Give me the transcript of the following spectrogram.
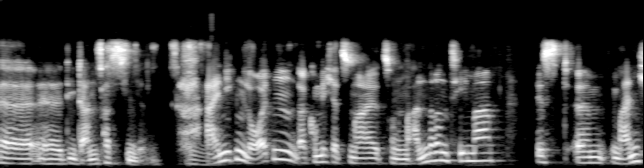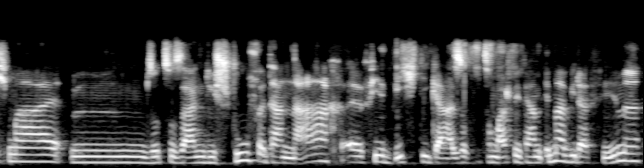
äh, äh, die dann passieren. Mhm. Einigen Leuten, da komme ich jetzt mal zu einem anderen Thema, ist ähm, manchmal ähm, sozusagen die Stufe danach äh, viel wichtiger. Also zum Beispiel, wir haben immer wieder Filme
